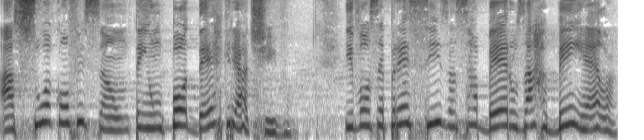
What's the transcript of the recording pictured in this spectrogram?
A sua confissão tem um poder criativo. E você precisa saber usar bem ela.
